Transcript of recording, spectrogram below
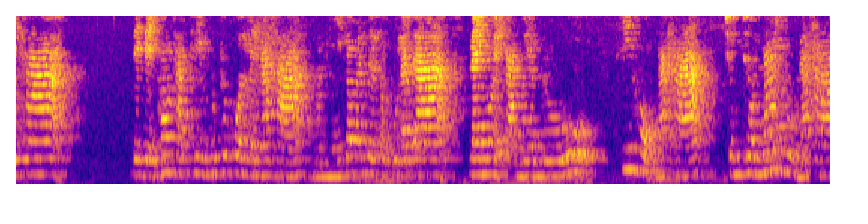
ีค่ะ เด็กๆห้องทัพทีมทุกๆคนเลยนะคะ วันนี้ก็มาเจอกับคุณระดา ในหน่วยการเรียนรู้ที่ 6 นะคะ ชุมชนน่าอยู่นะคะ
